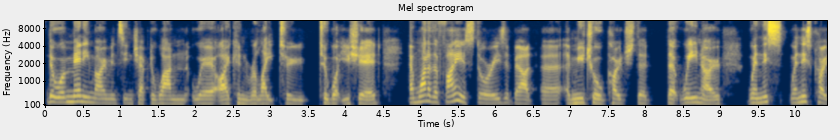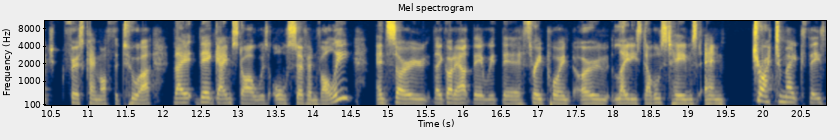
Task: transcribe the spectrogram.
there were many moments in chapter one where I can relate to to what you shared. And one of the funniest stories about uh, a mutual coach that that we know when this when this coach first came off the tour they their game style was all serve and volley and so they got out there with their 3.0 ladies doubles teams and tried to make these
